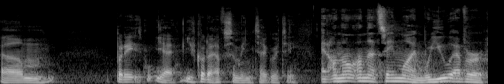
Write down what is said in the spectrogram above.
um, but it, yeah, you've got to have some integrity. And on, the, on that same line, were you ever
